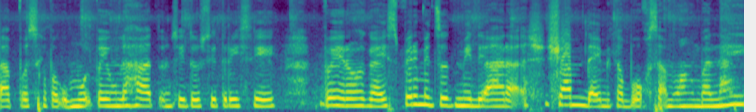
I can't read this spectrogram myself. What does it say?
tapos kapag umuwi pa yung lahat unsi tusi trisi. Pero guys pero medsud mi di ara siyam dai mi kabuok sa among balay.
